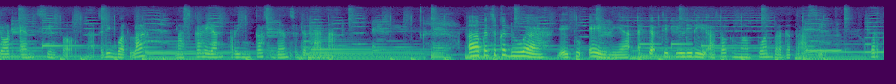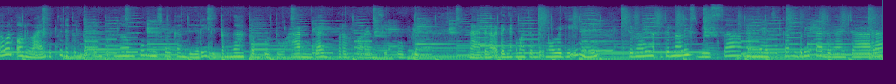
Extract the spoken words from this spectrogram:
short and simple. Nah, jadi buatlah naskah yang ringkas dan sederhana. Uh, prinsip kedua yaitu A ini ya, adaptability atau kemampuan beradaptasi. Wartawan online itu dituntut untuk mampu menyesuaikan diri di tengah kebutuhan dan preferensi publik. Nah, dengan adanya kemajuan teknologi ini, jurnalis, jurnalis bisa menyajikan berita dengan cara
